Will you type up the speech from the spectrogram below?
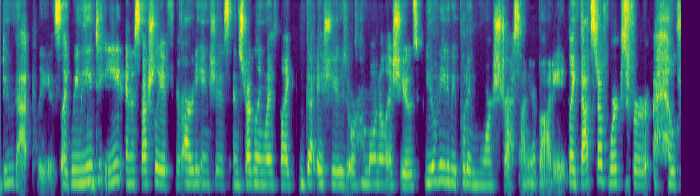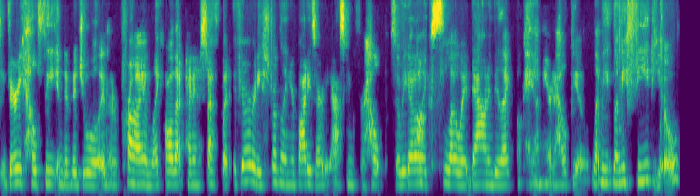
do that, please. Like we need to eat. And especially if you're already anxious and struggling with like gut issues or hormonal issues, you don't need to be putting more stress on your body. Like that stuff works for a healthy, very healthy individual in their prime, like all that kind of stuff. But if you're already struggling, your body's already asking for help. So we got to like slow it down and be like, okay, I'm here to help you. Let me, let me feed you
